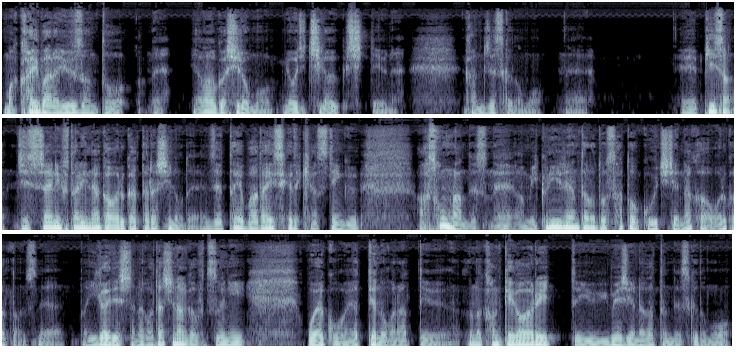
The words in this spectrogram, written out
まあ、貝原雄山とね、山岡四郎も名字違うしっていうね、感じですけども、ね、えー、P さん、実際に二人仲悪かったらしいので、絶対話題性でキャスティング。あ、そうなんですね。あ、三国連太郎と佐藤浩一で仲が悪かったんですね。意外でした。なんか私なんか普通に親子をやってんのかなっていう、そんな関係が悪いっていうイメージがなかったんですけども、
